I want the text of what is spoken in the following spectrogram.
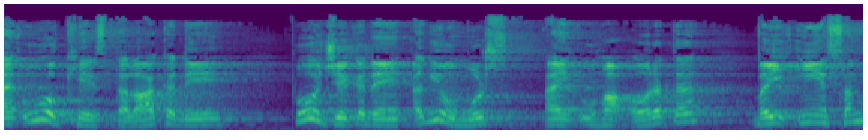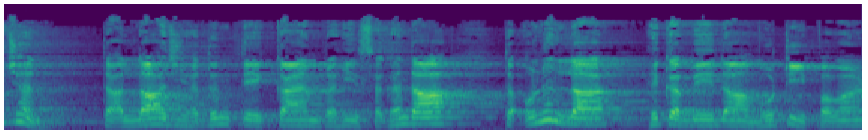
ऐं उहो खेसि तलाक ॾिए पोइ जेकॾहिं अॻियो मुड़ुसु ऐं उहा औरत ॿई ईअं सम्झनि ته الله جي حدن تي قائم رهي سگهندا ته انهن لاءِ هڪ ٻئي ڏانهن موٽي پوڻ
